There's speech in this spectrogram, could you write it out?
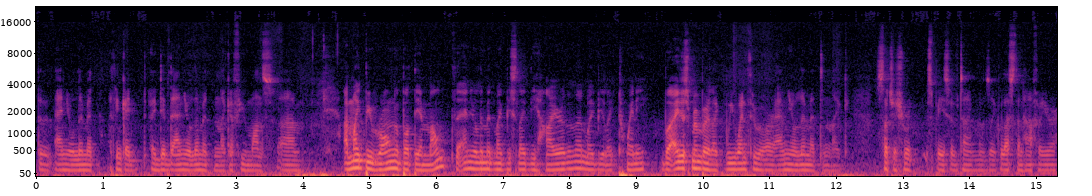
the annual limit. I think I I did the annual limit in like a few months. Um, I might be wrong about the amount. The annual limit might be slightly higher than that. Might be like twenty. But I just remember like we went through our annual limit in like such a short space of time. It was like less than half a year.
